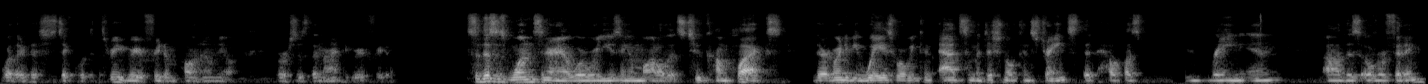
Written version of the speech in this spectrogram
whether to stick with the three degree of freedom polynomial versus the nine degree of freedom. So this is one scenario where we're using a model that's too complex. There are going to be ways where we can add some additional constraints that help us rein in uh, this overfitting,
